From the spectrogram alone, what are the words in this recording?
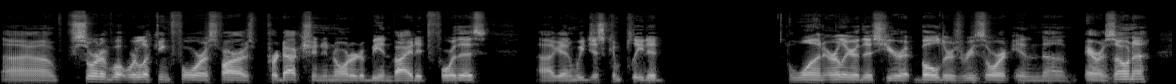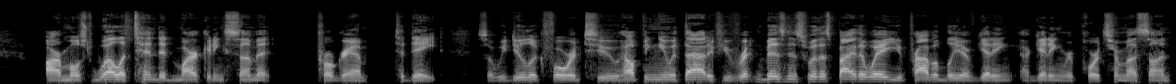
uh, sort of what we're looking for as far as production in order to be invited for this. Uh, again, we just completed one earlier this year at Boulders Resort in uh, Arizona, our most well attended marketing summit program to date. So we do look forward to helping you with that. If you've written business with us, by the way, you probably are getting are getting reports from us on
